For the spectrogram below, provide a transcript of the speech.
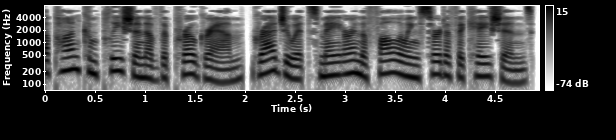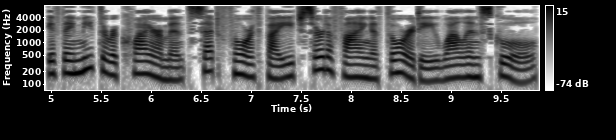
Upon completion of the program, graduates may earn the following certifications, if they meet the requirements set forth by each certifying authority while in school.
